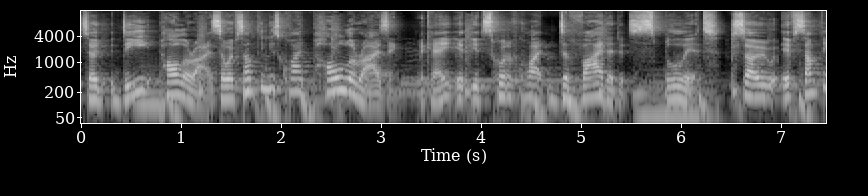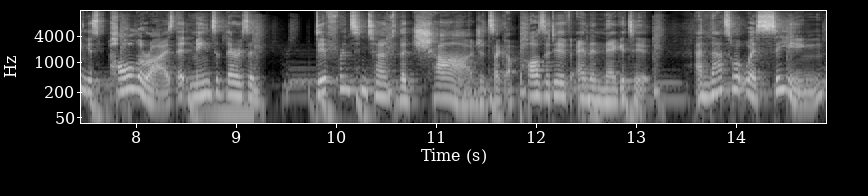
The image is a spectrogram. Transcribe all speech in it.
So depolarize. So if something is quite polarizing, okay, it, it's sort of quite divided, it's split. So if something is polarized, it means that there is a difference in terms of the charge. It's like a positive and a negative. And that's what we're seeing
